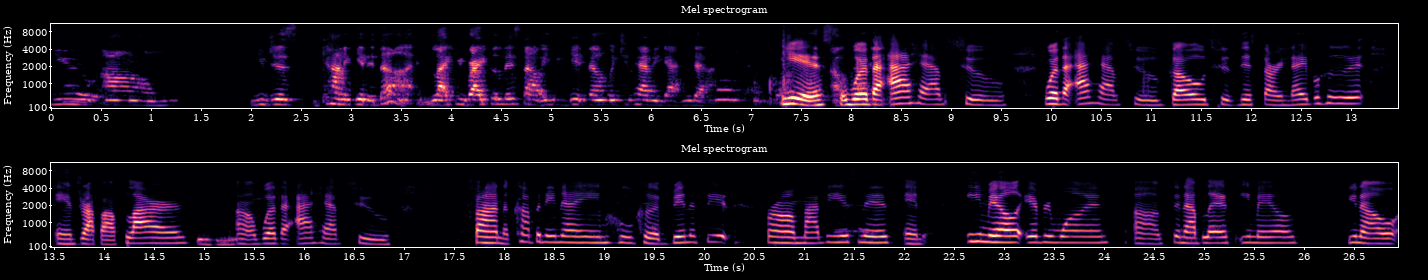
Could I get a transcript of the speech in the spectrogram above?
you um you just kind of get it done. Like you write the list out and you get done what you haven't gotten done. Yes, okay. whether I have to, whether I have to go to this certain neighborhood and drop off flyers, mm-hmm. uh, whether I have to find a company name who could benefit from my business and email everyone, um, send out blast emails. You know,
